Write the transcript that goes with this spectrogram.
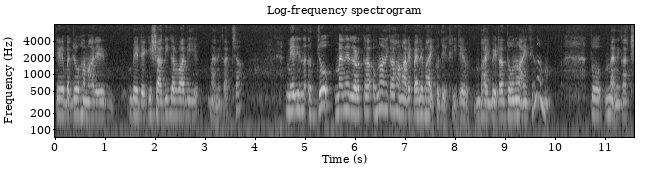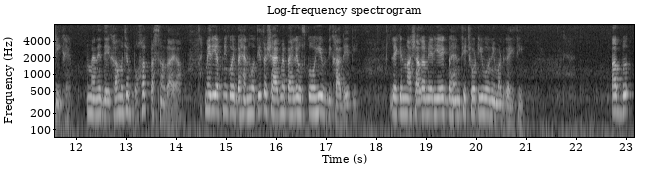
के जो हमारे बेटे की शादी करवा दी। मैंने कहा अच्छा मेरी जो मैंने लड़का, उन्होंने कहा, हमारे पहले भाई को देख लीजिए। भाई बेटा दोनों आई थी ना तो मैंने कहा, ठीक है। मैंने देखा, मुझे बहुत पसंद आया। मेरी अपनी कोई बहन होती तो शायद मैं पहले उसको ही दिखा देती। लेकिन माशाल्लाह, मेरी एक बहन थी, छोटी, वो निमट गई थी। अब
